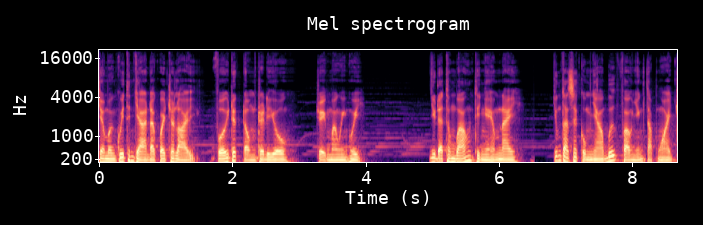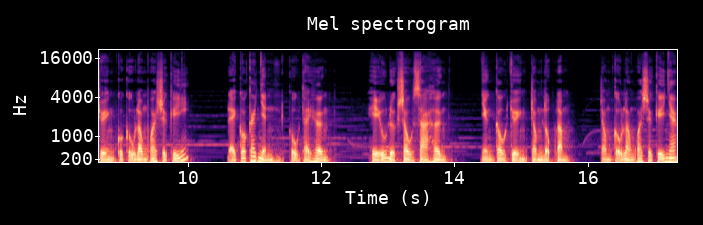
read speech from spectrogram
Chào mừng quý thính giả đã quay trở lại với Đất Động Radio, truyện Ma Nguyên Huy. Như đã thông báo thì ngày hôm nay Chúng ta sẽ cùng nhau bước vào những tập ngoại truyện của Cửu Long Quái Sự Ký Để có cái nhìn cụ thể hơn, hiểu được sâu xa hơn những câu chuyện trong lục lâm Trong Cửu Long Quái Sự Ký nhé.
